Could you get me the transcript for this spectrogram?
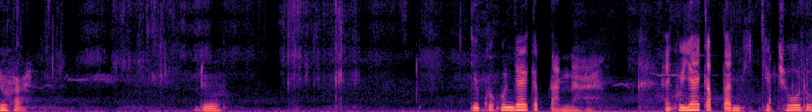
ดูค่ะ ดู เก็บกับคุณยายกับตันนะคะ ให้คุณยายกับตันเก็บโชว์ดู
